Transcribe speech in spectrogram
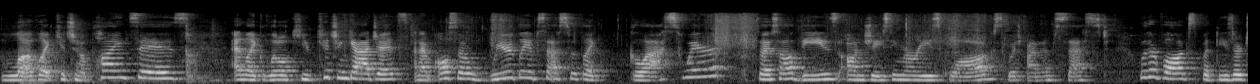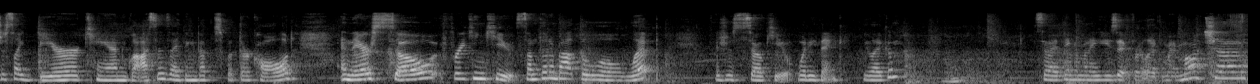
love like kitchen appliances, and like little cute kitchen gadgets. And I'm also weirdly obsessed with like glassware. So I saw these on JC Marie's vlogs, which I'm obsessed with her vlogs, but these are just like beer can glasses. I think that's what they're called. And they're so freaking cute. Something about the little lip is just so cute. What do you think? You like them? Mm-hmm. So I think I'm gonna use it for like my matcha.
